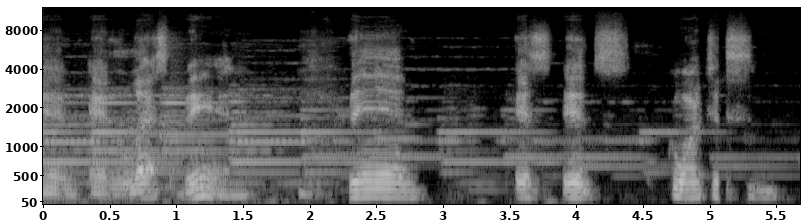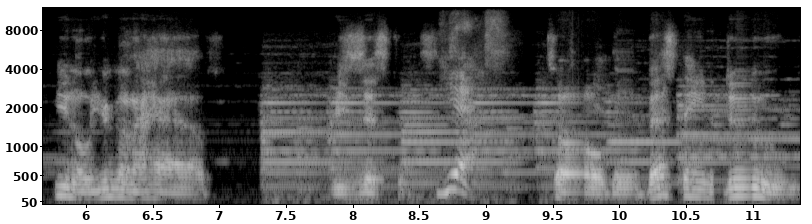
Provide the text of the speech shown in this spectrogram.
and and less than. Then it's it's going to you know you're going to have resistance. Yes. So the best thing to do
